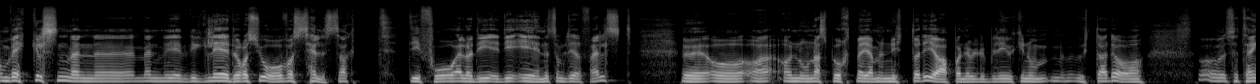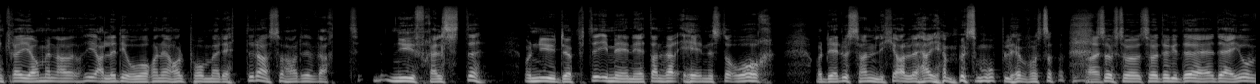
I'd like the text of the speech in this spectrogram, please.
om vekkelsen, men, eh, men vi, vi, gleder oss jo over selvsagt de få, eller de, de ene som blir frelst. Uh, og, og, og, noen har spurt meg ja, men nytter det Japan, det blir jo ikke noe ut av det. Og, og, så tenker jeg ja, men i alle de årene jeg har holdt på med dette, da, så har det vært nyfrelste og nydøpte i menighetene hver eneste år. Og det er det jo sannelig ikke alle her hjemme som opplever. Så, så, så, så det, det, er jo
